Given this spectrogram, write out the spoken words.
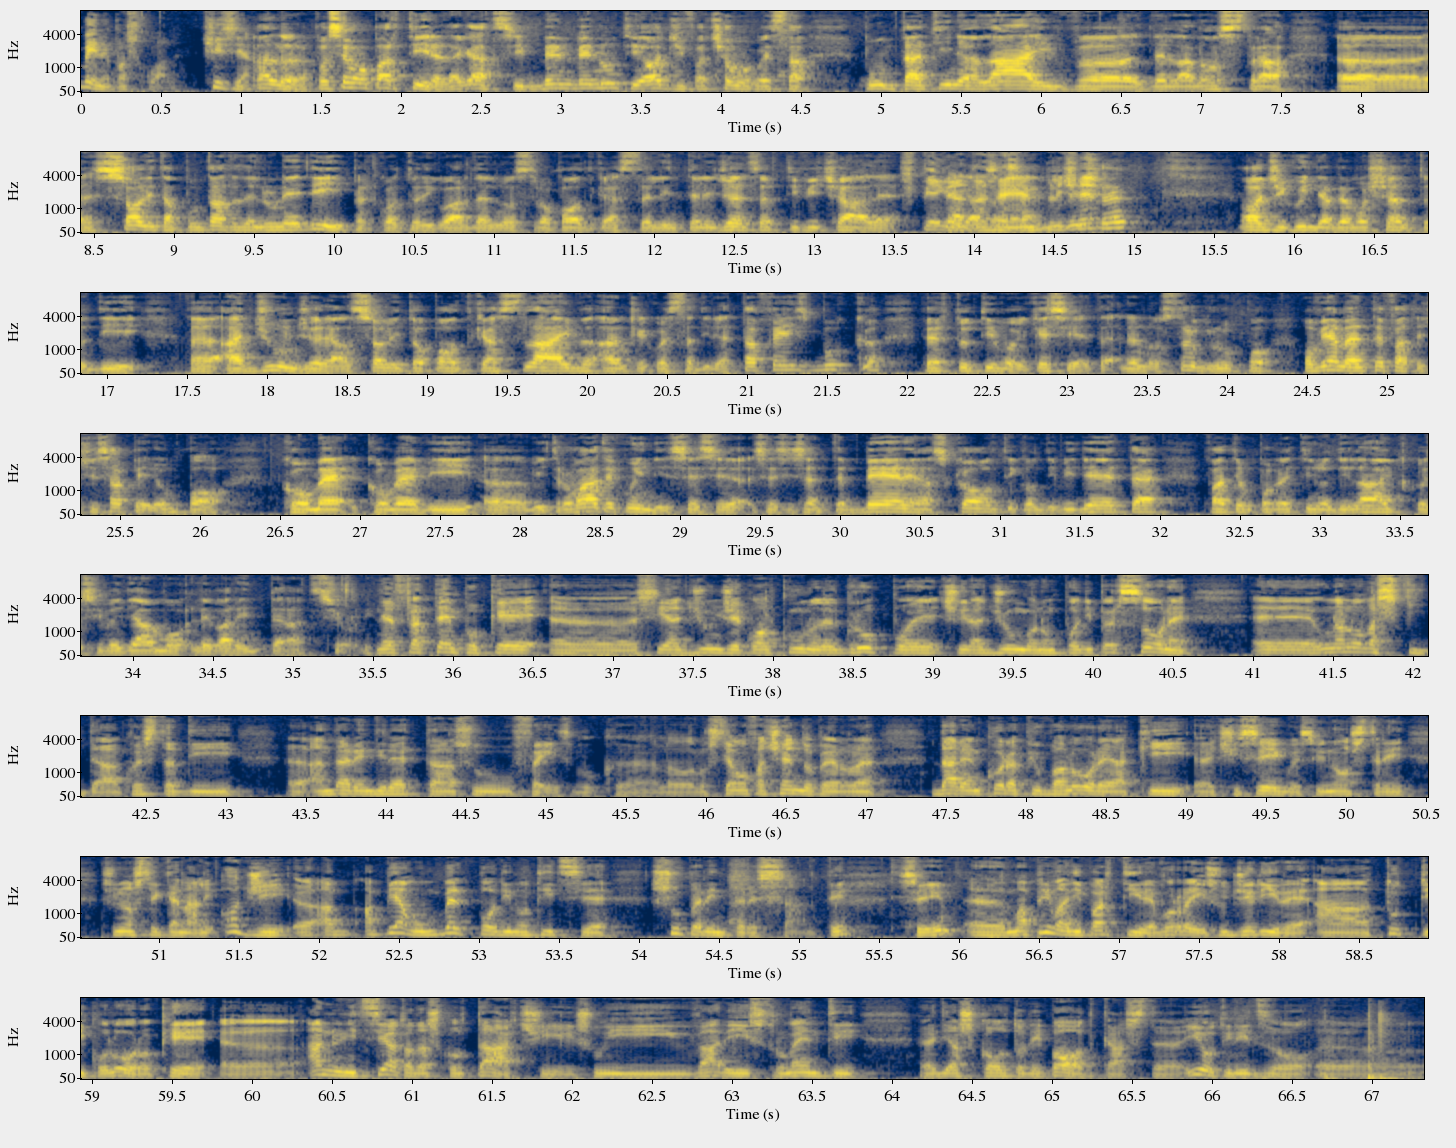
Bene Pasquale, ci siamo. Allora, possiamo partire ragazzi, benvenuti. Oggi facciamo questa puntatina live della nostra uh, solita puntata del lunedì per quanto riguarda il nostro podcast L'intelligenza artificiale spiegata, spiegata semplice. semplice. Oggi quindi abbiamo scelto di uh, aggiungere al solito podcast live anche questa diretta Facebook per tutti voi che siete nel nostro gruppo. Ovviamente fateci sapere un po' come, come vi, uh, vi, trovate. Quindi, se si, se si, sente bene, ascolti, condividete, fate un pochettino di like così vediamo le varie interazioni. Nel frattempo, che uh, si aggiunge qualcuno del gruppo e ci raggiungono un po' di persone, eh, una nuova sfida questa di eh, andare in diretta su Facebook. Eh, lo, lo, stiamo facendo per dare ancora più valore a chi eh, ci segue sui nostri, sui nostri canali. Oggi eh, ab- abbiamo un bel po' di notizie super interessanti. Sì. Eh, ma prima di partire vorrei suggerire a tutti coloro che eh, hanno iniziato ad ascoltarci sui vari strumenti di ascolto dei podcast. Io utilizzo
